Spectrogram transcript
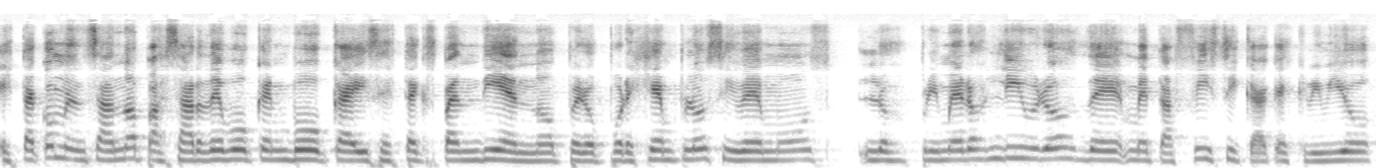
está comenzando a pasar de boca en boca y se está expandiendo, pero por ejemplo, si vemos los primeros libros de metafísica que escribió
